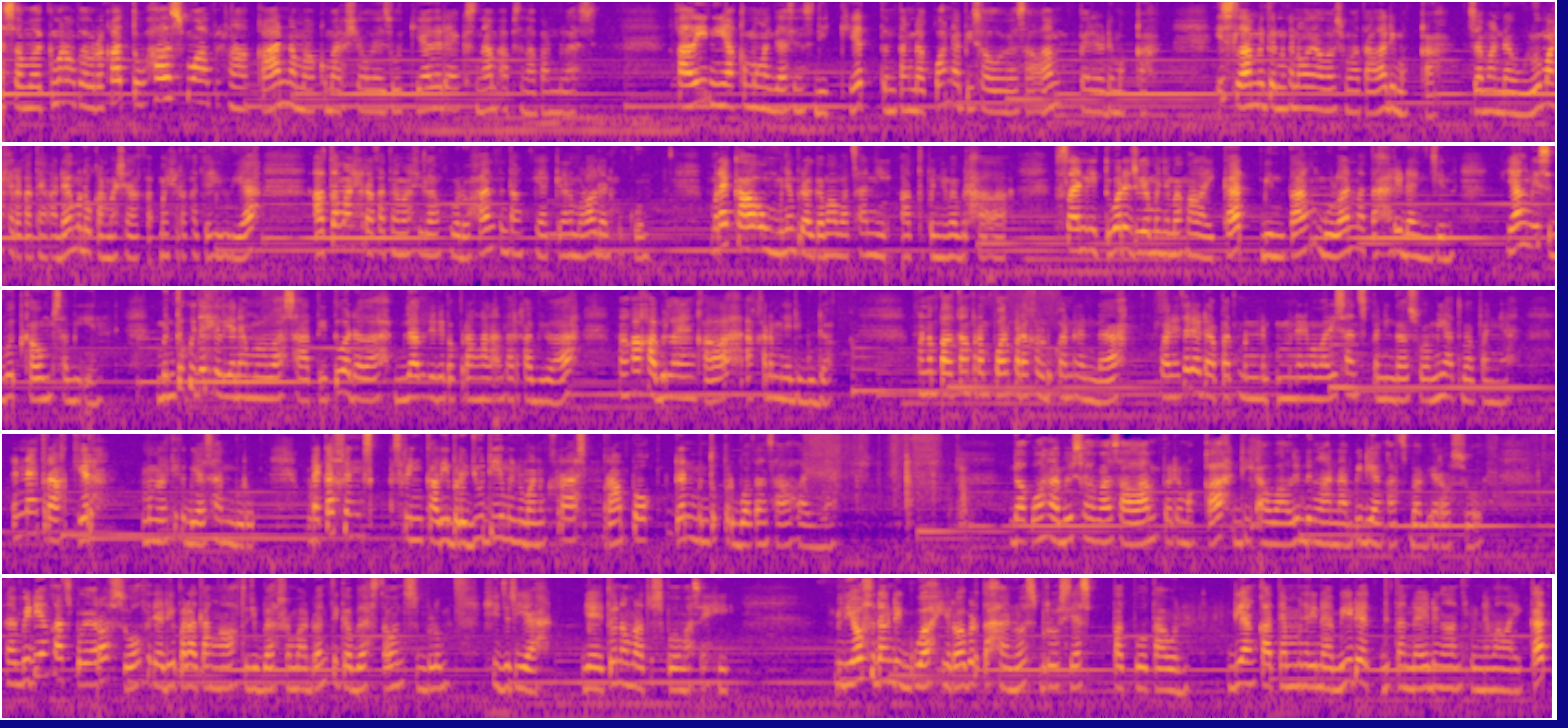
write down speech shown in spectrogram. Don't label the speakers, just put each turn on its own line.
Assalamualaikum warahmatullahi wabarakatuh. Halo semua, perkenalkan nama aku Marsha Zulkia dari X6 absen 18 Kali ini aku mau ngejelasin sedikit tentang dakwah Nabi SAW periode Mekah. Islam diturunkan oleh Allah SWT di Mekah. Zaman dahulu, masyarakat yang ada merupakan masyarakat, masyarakat jahiliyah atau masyarakat yang masih dalam kebodohan tentang keyakinan moral dan hukum. Mereka umumnya beragama Watsani atau penyembah berhala. Selain itu, ada juga yang menyembah malaikat, bintang, bulan, matahari, dan jin, yang disebut kaum Sabi'in. Bentuk kejahilian yang meluas saat itu adalah bila terjadi peperangan antar kabilah, maka kabilah yang kalah akan menjadi budak. Menempatkan perempuan pada kedudukan rendah, wanita tidak dapat menerima warisan sepeninggal suami atau bapaknya. Dan yang terakhir, memiliki kebiasaan buruk. Mereka sering, sering kali berjudi, minuman keras, merampok, dan bentuk perbuatan salah lainnya. Dakwah Nabi SAW pada Mekah diawali dengan Nabi diangkat sebagai Rasul. Nabi diangkat sebagai Rasul terjadi pada tanggal 17 Ramadan 13 tahun sebelum Hijriah, yaitu 610 Masehi. Beliau sedang di Gua Hiro bertahanus berusia 40 tahun. Diangkatnya menjadi Nabi ditandai dengan turunnya malaikat,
